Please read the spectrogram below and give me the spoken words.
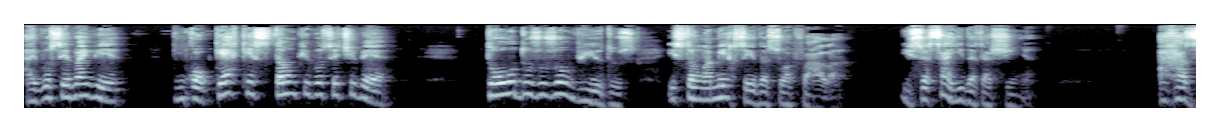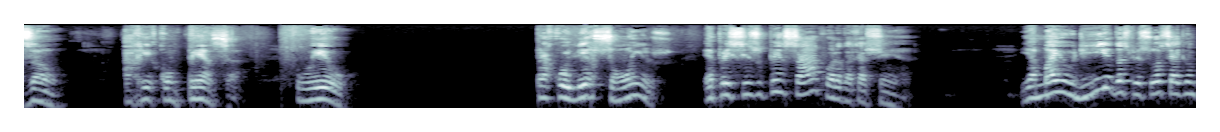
Aí você vai ver, em qualquer questão que você tiver, todos os ouvidos estão à mercê da sua fala. Isso é sair da caixinha. A razão, a recompensa, o eu. Para colher sonhos, é preciso pensar fora da caixinha. E a maioria das pessoas segue um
